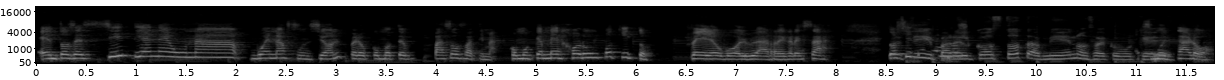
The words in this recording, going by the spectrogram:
Entonces, sí tiene una buena función, pero como te pasó, Fátima, como que mejoró un poquito, pero volvió a regresar. Entonces, pues sí, para el costo también, o sea, como que... Es muy caro.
